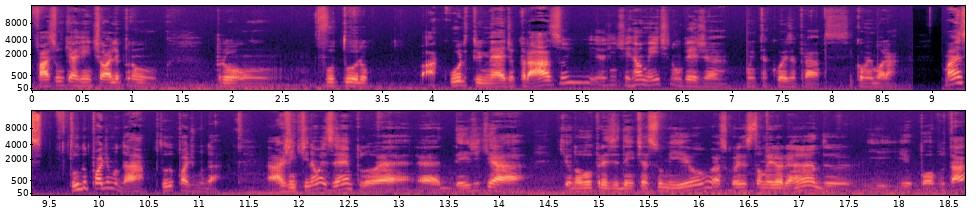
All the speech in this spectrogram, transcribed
faz com que a gente olhe para um, um futuro a curto e médio prazo e a gente realmente não veja muita coisa para se comemorar. Mas tudo pode mudar, tudo pode mudar. A Argentina é um exemplo. É, é, desde que, a, que o novo presidente assumiu, as coisas estão melhorando e, e o povo está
